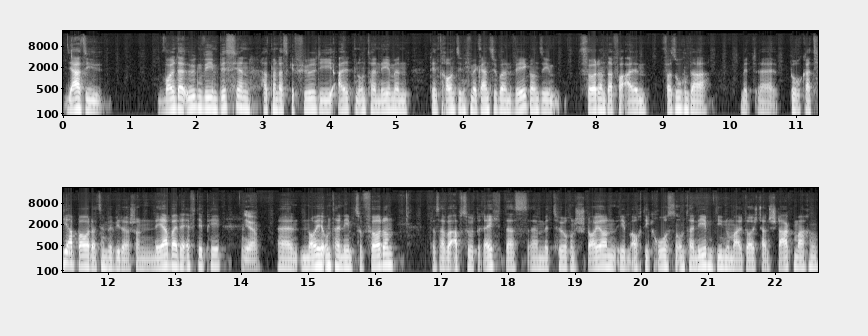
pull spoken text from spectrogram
ja, sie wollen da irgendwie ein bisschen, hat man das Gefühl, die alten Unternehmen, den trauen sie nicht mehr ganz über den Weg und sie fördern da vor allem, versuchen da mit äh, Bürokratieabbau, da sind wir wieder schon näher bei der FDP, ja. Äh, neue Unternehmen zu fördern. Das ist aber absolut recht, dass äh, mit höheren Steuern eben auch die großen Unternehmen, die nun mal Deutschland stark machen,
